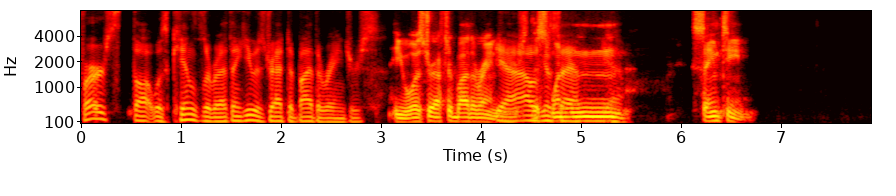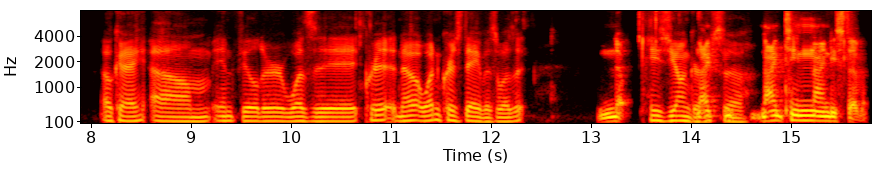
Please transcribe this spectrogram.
first thought was Kinsler, but I think he was drafted by the Rangers. He was drafted by the Rangers. Yeah, I was this gonna say, one, yeah. same team. Okay. Um, infielder was it? Chris, no, it wasn't Chris Davis, was it? No, He's younger, 19- so 1997.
